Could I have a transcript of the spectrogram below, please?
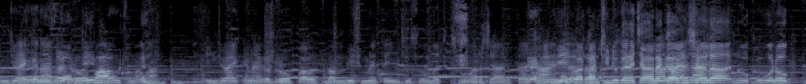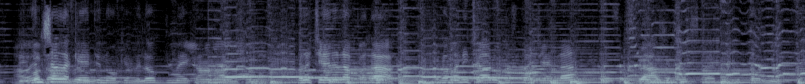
एंजॉय करना का ड्रॉप आउट मामा। एंजॉय करना का ड्रॉप आउट बम्बिश में थैंक यू सो मच तुम्हारा चाहता कहानी बार कंटिन्यू करने चाह रहा है इंशाल्लाह नो को वो लोग इंशाल्लाह कहते नो के व्लॉग भी मैं कहाँ इंशाल्लाह। मतलब चैनल पता अगर मनी चारो पस्ता चैनल सब्सक्राइब सब्सक्राइब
